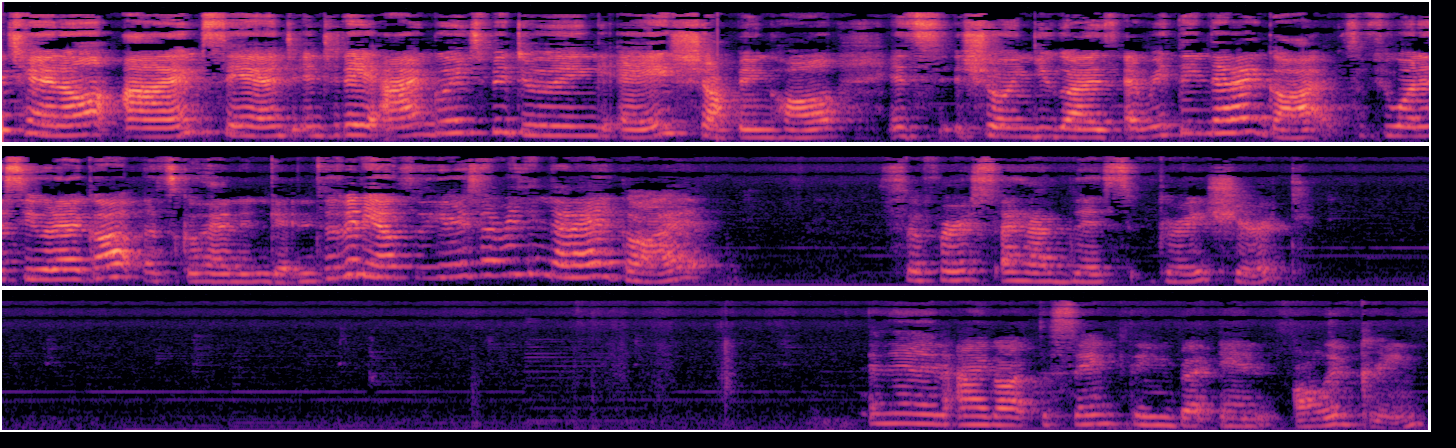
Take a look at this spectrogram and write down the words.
my channel. I'm Sanj and today I'm going to be doing a shopping haul. It's showing you guys everything that I got. So if you want to see what I got, let's go ahead and get into the video. So here's everything that I got. So first I have this gray shirt. And then I got the same thing but in olive green.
